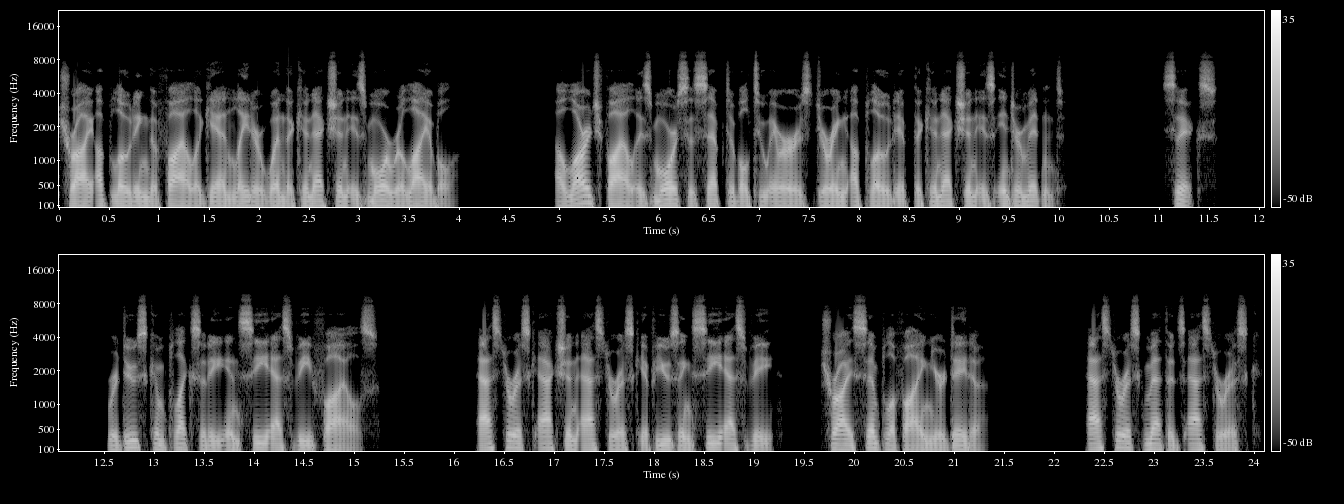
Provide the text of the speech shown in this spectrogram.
try uploading the file again later when the connection is more reliable. A large file is more susceptible to errors during upload if the connection is intermittent. 6. Reduce complexity in CSV files. Asterisk action asterisk if using CSV, try simplifying your data. Asterisk methods asterisk.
